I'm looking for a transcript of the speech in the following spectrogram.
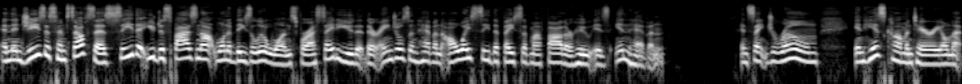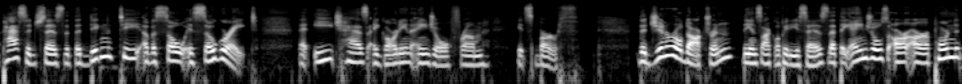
And then Jesus himself says, See that you despise not one of these little ones, for I say to you that their angels in heaven always see the face of my Father who is in heaven. And St. Jerome, in his commentary on that passage, says that the dignity of a soul is so great that each has a guardian angel from its birth. The general doctrine, the encyclopedia says, that the angels are our appointed,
